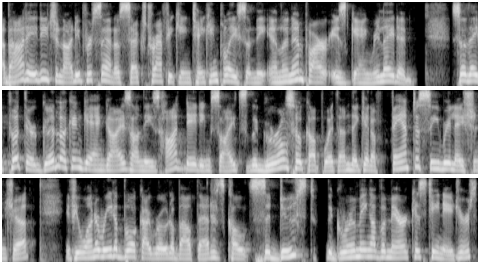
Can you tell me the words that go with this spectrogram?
About 80 to 90% of sex trafficking taking place in the Inland Empire is gang related. So they put their good looking gang guys on these hot dating sites. The girls hook up with them. They get a fantasy relationship. If you want to read a book I wrote about that, it's called Seduced The Grooming of America's Teenagers.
